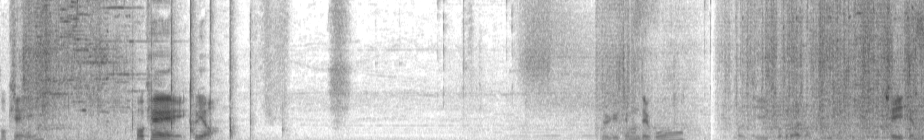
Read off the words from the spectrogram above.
오케이 오케이 클리어. 여기 깨면 되고 어디 더 들어가죠? 제이 때문에?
